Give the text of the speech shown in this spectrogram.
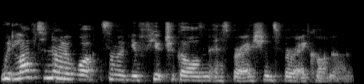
we'd love to know what some of your future goals and aspirations for Rakon are.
